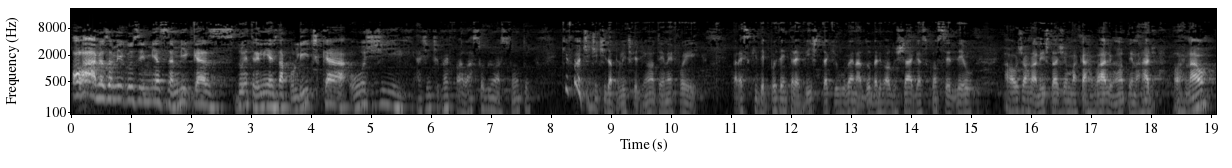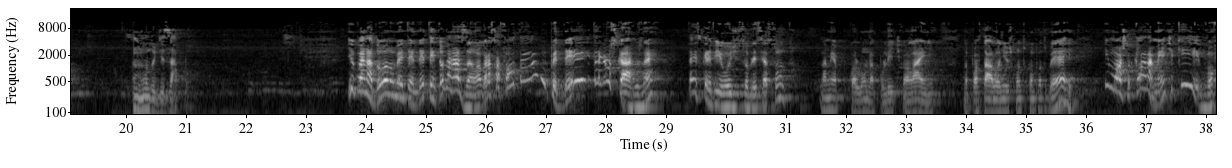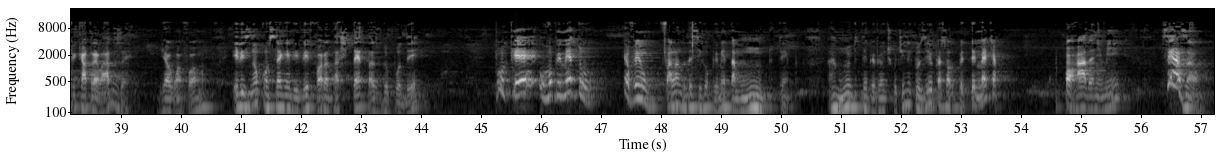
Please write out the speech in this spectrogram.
Olá, meus amigos e minhas amigas do Entre Linhas da Política. Hoje a gente vai falar sobre um assunto que foi o tititi da política de ontem, né? Foi, parece que depois da entrevista que o governador Belivaldo Chagas concedeu ao jornalista Gilmar Carvalho ontem na Rádio Jornal, o mundo desabou. E o governador, no meu entender, tem toda a razão. Agora só falta o PT entregar os cargos, né? Até escrevi hoje sobre esse assunto na minha coluna política online no portal alonews.com.br e mostro claramente que vão ficar atrelados, é, de alguma forma. Eles não conseguem viver fora das tetas do poder, porque o rompimento, eu venho falando desse rompimento há muito tempo. Há muito tempo eu venho discutindo, inclusive o pessoal do PT mete a porrada em mim, sem razão.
